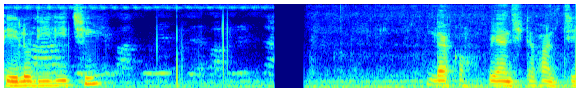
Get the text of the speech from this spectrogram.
তেলও দিয়ে দিয়েছি। দেখো পেঁয়াজিটা ভাজছি।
